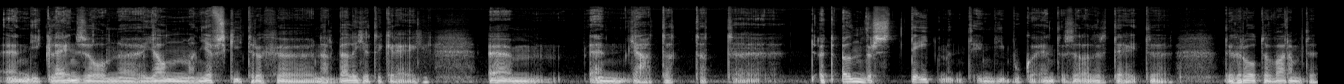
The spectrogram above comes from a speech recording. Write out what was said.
en die kleinzoon uh, Jan Manjewski terug uh, naar België te krijgen. Um, en ja, dat, dat, uh, het understatement in die boeken en tezelfde tijd de grote warmte.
